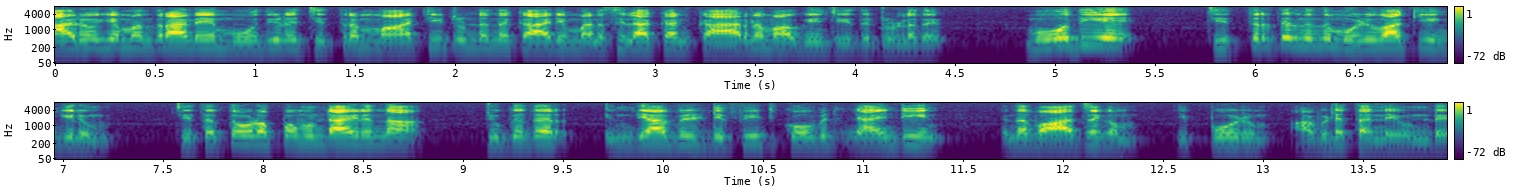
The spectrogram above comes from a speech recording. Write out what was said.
ആരോഗ്യ മന്ത്രാലയം മോദിയുടെ ചിത്രം മാറ്റിയിട്ടുണ്ടെന്ന കാര്യം മനസ്സിലാക്കാൻ കാരണമാവുകയും ചെയ്തിട്ടുള്ളത്. മോദിയെ ചിത്രത്തിൽ നിന്നും ഒഴിവാക്കിയെങ്കിലും ചിത്രത്തോടൊപ്പം ഉണ്ടായിരുന്ന together India will defeat Covid nineteen എന്ന വാചകം ഇപ്പോഴും അവിടെ തന്നെയുണ്ട്.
